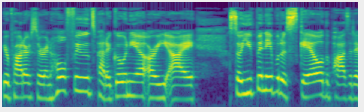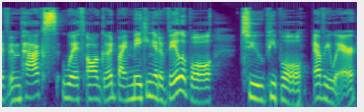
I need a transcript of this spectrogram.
Your products are in Whole Foods, Patagonia, REI. So you've been able to scale the positive impacts with All Good by making it available to people everywhere.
